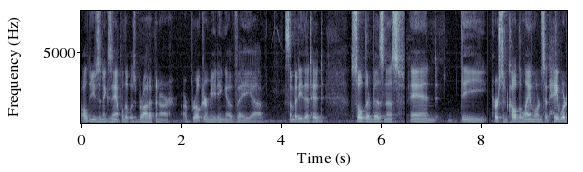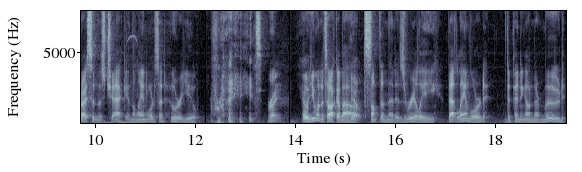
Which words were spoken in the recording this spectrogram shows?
I'll use an example that was brought up in our, our broker meeting of a uh, somebody that had sold their business, and the person called the landlord and said, "Hey, where do I send this check?" And the landlord said, "Who are you?" Right. Right. Boy, Yep. you want to talk about Yep. something that is really that landlord, depending on their mood,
